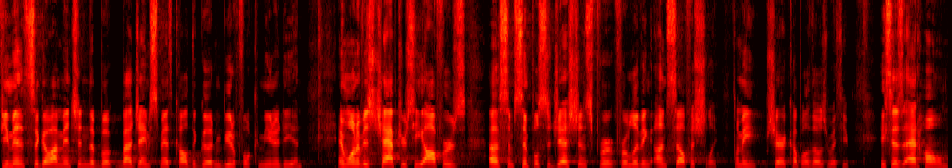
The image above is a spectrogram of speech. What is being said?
Few minutes ago, I mentioned the book by James Smith called The Good and Beautiful Community. And in one of his chapters, he offers uh, some simple suggestions for, for living unselfishly. Let me share a couple of those with you. He says, at home,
